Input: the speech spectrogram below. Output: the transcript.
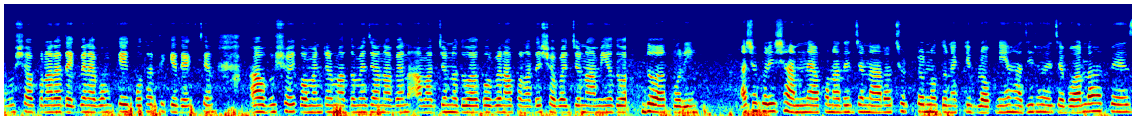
অবশ্যই আপনারা দেখবেন এবং কে কোথা থেকে দেখছেন, অবশ্যই কমেন্টের মাধ্যমে জানাবেন। আমার জন্য দোয়া করবেন আপনাদের সবার জন্য, আমিও দোয়া দোয়া করি। আশা করি সামনে আপনাদের জন্য আরও ছোট্ট নতুন একটি ব্লগ নিয়ে হাজির হয়ে যাব। আল্লাহ হাফেজ।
